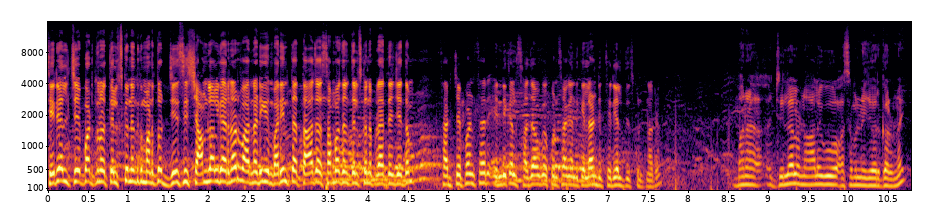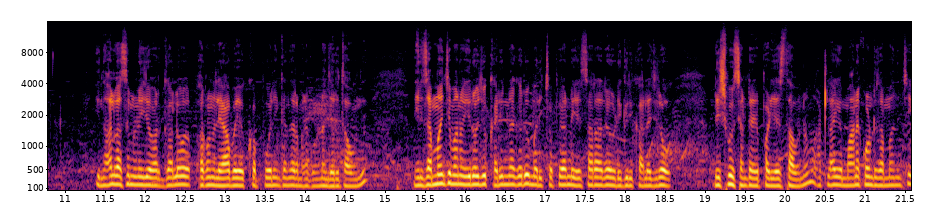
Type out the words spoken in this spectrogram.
చర్యలు చేపడుతున్నారో తెలుసుకునేందుకు మనతో జేసీ శ్యామ్లాల్ గారు ఉన్నారు. వారిని అడిగి మరింత తాజా సమాధానం తెలుసుకునే ప్రయత్నం చేద్దాం. సార్ చెప్పండి సార్ ఎన్నికలు సజావుగా కొనసాగేందుకు ఎలాంటి చర్యలు తీసుకుంటున్నారు? మన జిల్లాలో నాలుగు అసెంబ్లీ నియోజకవర్గాలు ఉన్నాయి. ఈ నాలుగు అసెంబ్లీ నియోజకవర్గాల్లో పదకొండు వందల యాభై ఒక్క పోలింగ్ కేంద్రాలు మనకు ఉండడం జరుగుతూ ఉంది. దీనికి సంబంధించి మనం ఈరోజు కరీంనగర్ మరి చొప్పదండి ఎస్ఆర్ఆర్ డిగ్రీ కాలేజీలో డిస్ట్రిబ్యూషన్ సెంటర్ ఏర్పాటు చేస్తూ ఉన్నాం. అట్లాగే మానకొండకు సంబంధించి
